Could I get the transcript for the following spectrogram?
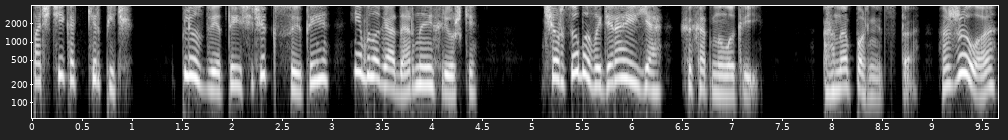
Почти как кирпич. Плюс две тысячи к сытые и благодарные хрюшки. Чёрт зубы выдираю я!» — хохотнула Кри. «А напарница-то жила!»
